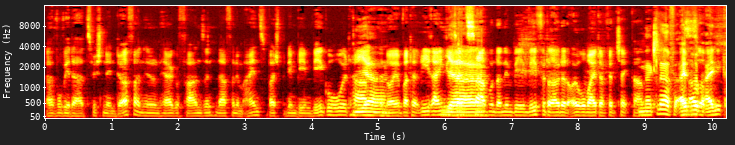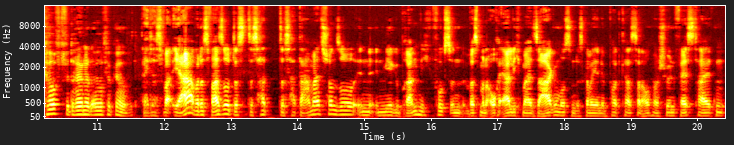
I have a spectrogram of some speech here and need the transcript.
äh, wo wir da zwischen den Dörfern hin und her gefahren sind und da von dem einen zum Beispiel den BMW geholt haben, Ja. eine neue Batterie reingesetzt Ja. haben und dann den BMW für 300 Euro weiter vercheckt haben. Na klar, für 1 Also Euro so- eingekauft, für 300 Euro verkauft. Ey, das war, ja, aber das war so, das, das hat, das hat damals schon so in, in mir gebrannt, mich gefuchst und was man auch ehrlich mal sagen muss, und das kann man hier in dem Podcast dann auch mal schön festhalten,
